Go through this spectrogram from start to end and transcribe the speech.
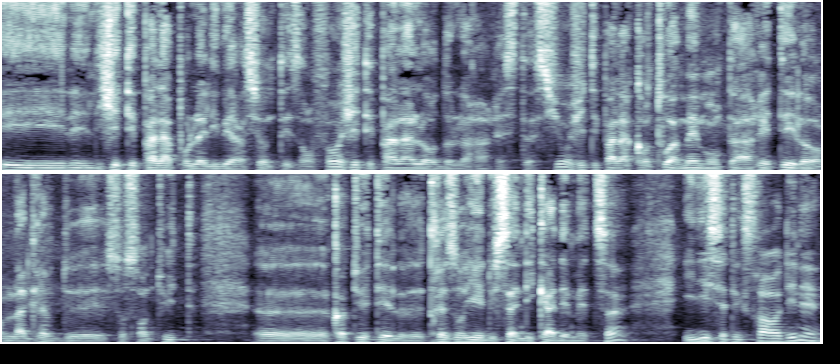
Et j'étais pas là pour la libération de tes enfants, j'étais pas là lors de leur arrestation, j'étais pas là quand toi-même on t'a arrêté lors de la grève de 68, euh, quand tu étais le trésorier du syndicat des médecins. Il dit c'est extraordinaire.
